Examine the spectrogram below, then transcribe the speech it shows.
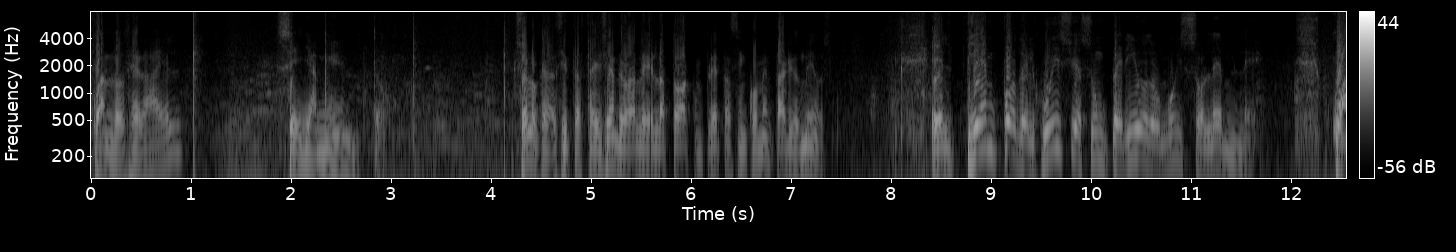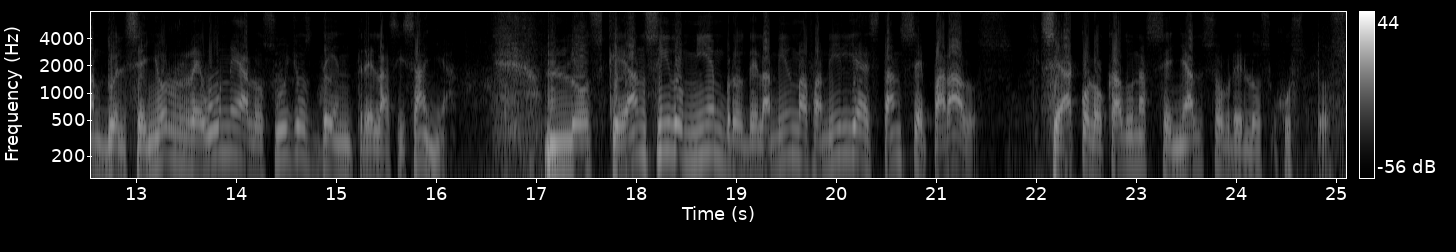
Cuando se da el sellamiento. Eso es lo que la cita está diciendo. Voy a leerla toda completa sin comentarios míos. El tiempo del juicio es un periodo muy solemne. Cuando el Señor reúne a los suyos de entre la cizaña. Los que han sido miembros de la misma familia están separados. Se ha colocado una señal sobre los justos.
